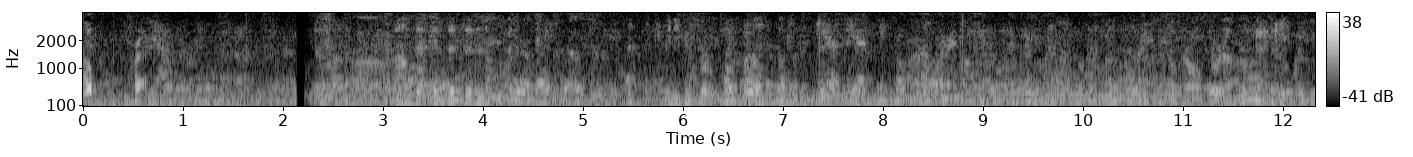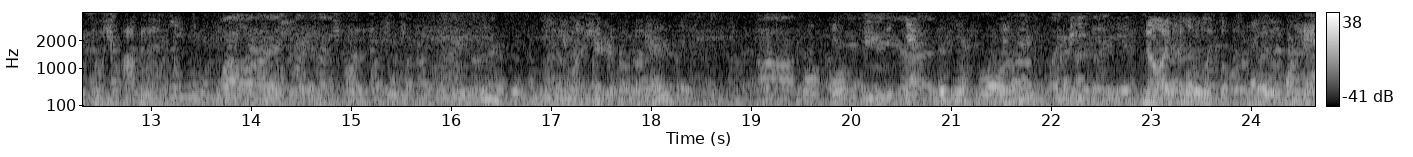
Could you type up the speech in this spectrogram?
Oh, crap. Um, that if this isn't open, then you can throw profile stuff in the Yes, yeah, profiles are in the when you press them. So they're all stored on this guy. So when you pop it in, Well, I, that's part of it. you want to share your profile. Um, do you guys, No, I totally stole it from you.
